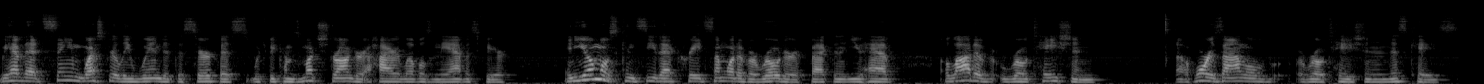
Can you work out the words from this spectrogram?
We have that same westerly wind at the surface, which becomes much stronger at higher levels in the atmosphere. And you almost can see that create somewhat of a rotor effect, and that you have a lot of rotation, horizontal rotation in this case.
